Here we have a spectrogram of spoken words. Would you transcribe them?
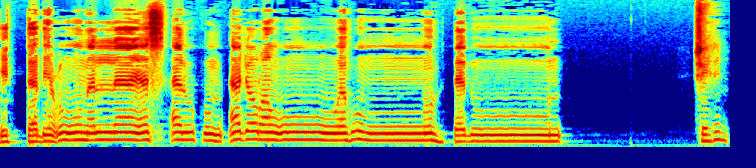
اتَّبِعُوا مَنْ لَا يَسْأَلُكُمْ أَجْرًا وَهُمْ مُهْتَدُونَ Şehrin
